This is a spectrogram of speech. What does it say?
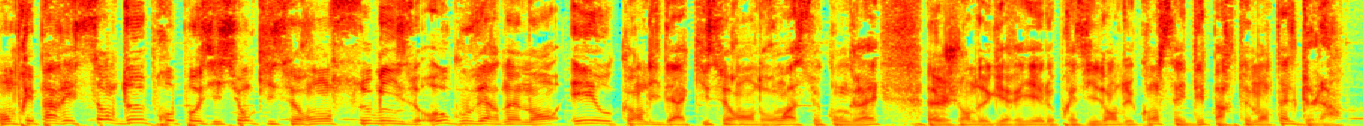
ont préparé 102 propositions qui seront soumises au gouvernement et aux candidats qui se rendront à ce congrès. Jean de Guerrier, le président du conseil départemental de l'Ain.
